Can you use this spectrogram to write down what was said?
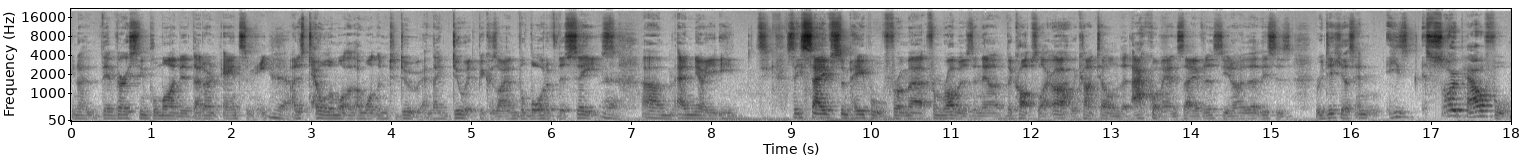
You know, they're very simple-minded. They don't answer me. Yeah. I just tell them what I want them to do, and they do it because I am the Lord of the Seas." Um, and you know, he. he so he saves some people from uh, from robbers, and now the cops are like, oh, we can't tell them that Aquaman saved us. You know that this is ridiculous, and he's so powerful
